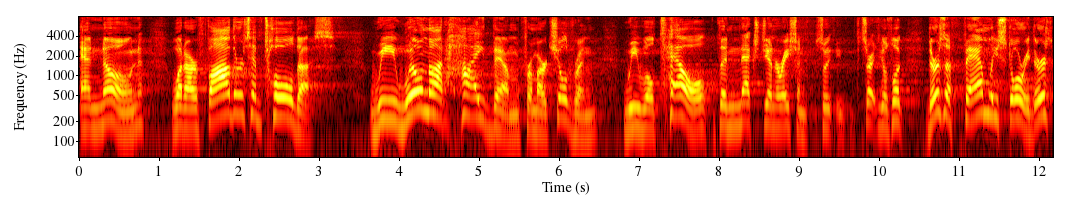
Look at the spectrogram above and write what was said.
and known, what our fathers have told us we will not hide them from our children. We will tell the next generation. So he goes, Look, there's a family story. There's,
